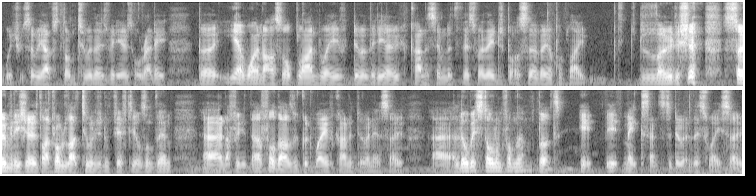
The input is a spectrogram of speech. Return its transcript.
which so we have done two of those videos already. But yeah, why not? I saw Blind Wave do a video kind of similar to this where they just put a survey up of like load of shows, so many shows, like probably like 250 or something. Uh, and I figured I thought that was a good way of kind of doing it. So uh, a little bit stolen from them, but it, it makes sense to do it this way. So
